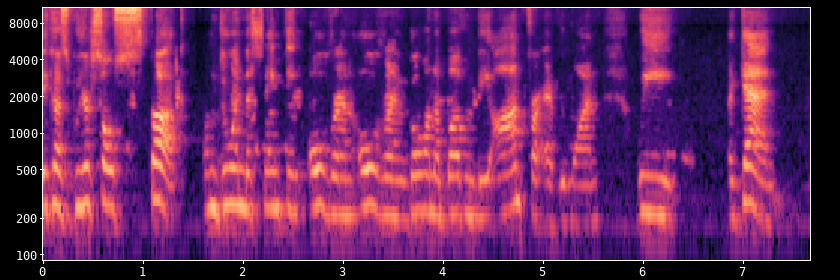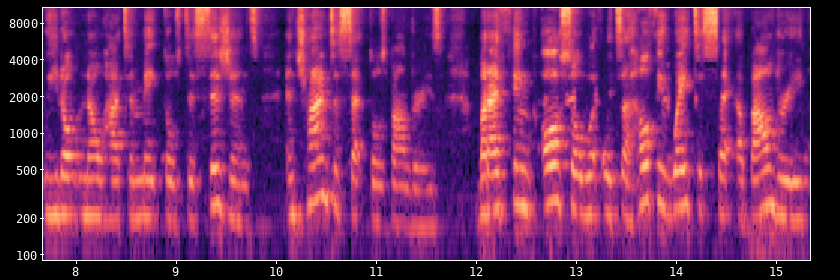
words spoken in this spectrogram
because we're so stuck on doing the same thing over and over and going above and beyond for everyone. We, again, we don't know how to make those decisions and trying to set those boundaries. But I think also it's a healthy way to set a boundary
